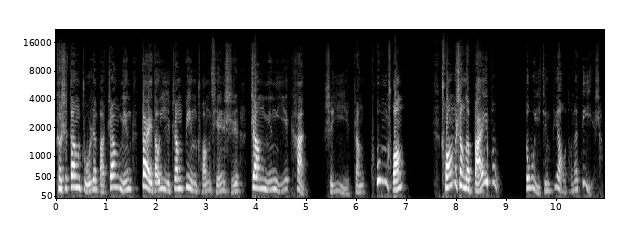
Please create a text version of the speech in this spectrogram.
可是当主任把张明带到一张病床前时，张明一看是一张空床，床上的白布。都已经掉到了地上，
